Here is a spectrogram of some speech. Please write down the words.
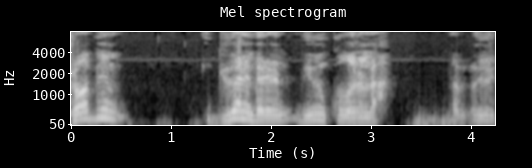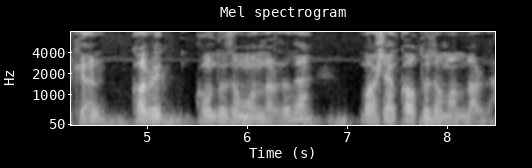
Rabbim güven veren mümin kullarına tabi ölürken kabre konduğu zamanlarda da baştan kalktığı zamanlarda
